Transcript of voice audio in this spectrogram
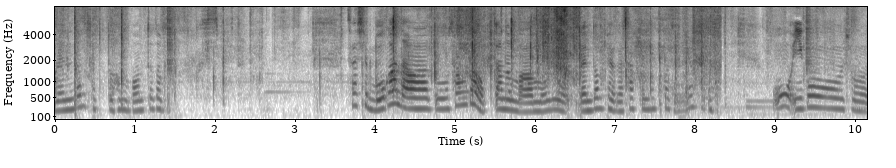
랜덤 팩도 한번 뜯어보도록 하겠습니다. 사실 뭐가 나와도 상관없다는 마음으로 랜덤팩을 사긴 했거든요. 오 이거 저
